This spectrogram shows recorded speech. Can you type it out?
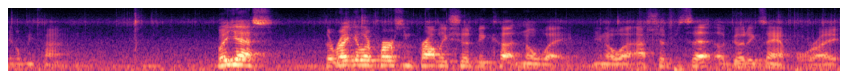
it'll be fine. But yes, the regular person probably should be cutting away. You know what? I should set a good example, right?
